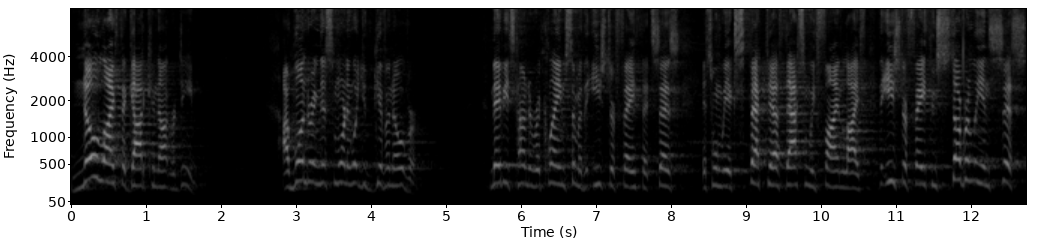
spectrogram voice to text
no life that God cannot redeem. I'm wondering this morning what you've given over. Maybe it's time to reclaim some of the Easter faith that says it's when we expect death, that's when we find life. The Easter faith who stubbornly insists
